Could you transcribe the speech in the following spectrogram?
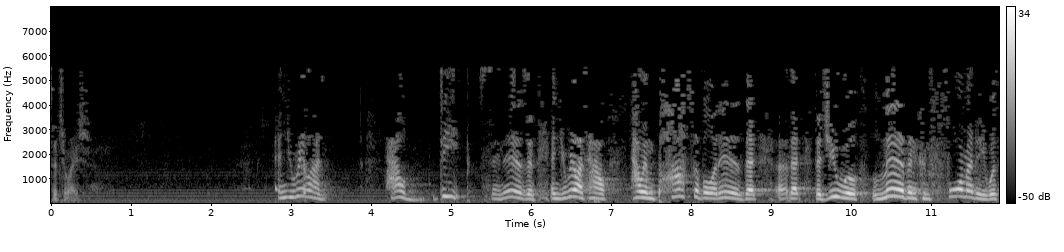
situation. And you realize how deep sin is, and, and you realize how, how impossible it is that, uh, that, that you will live in conformity with,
